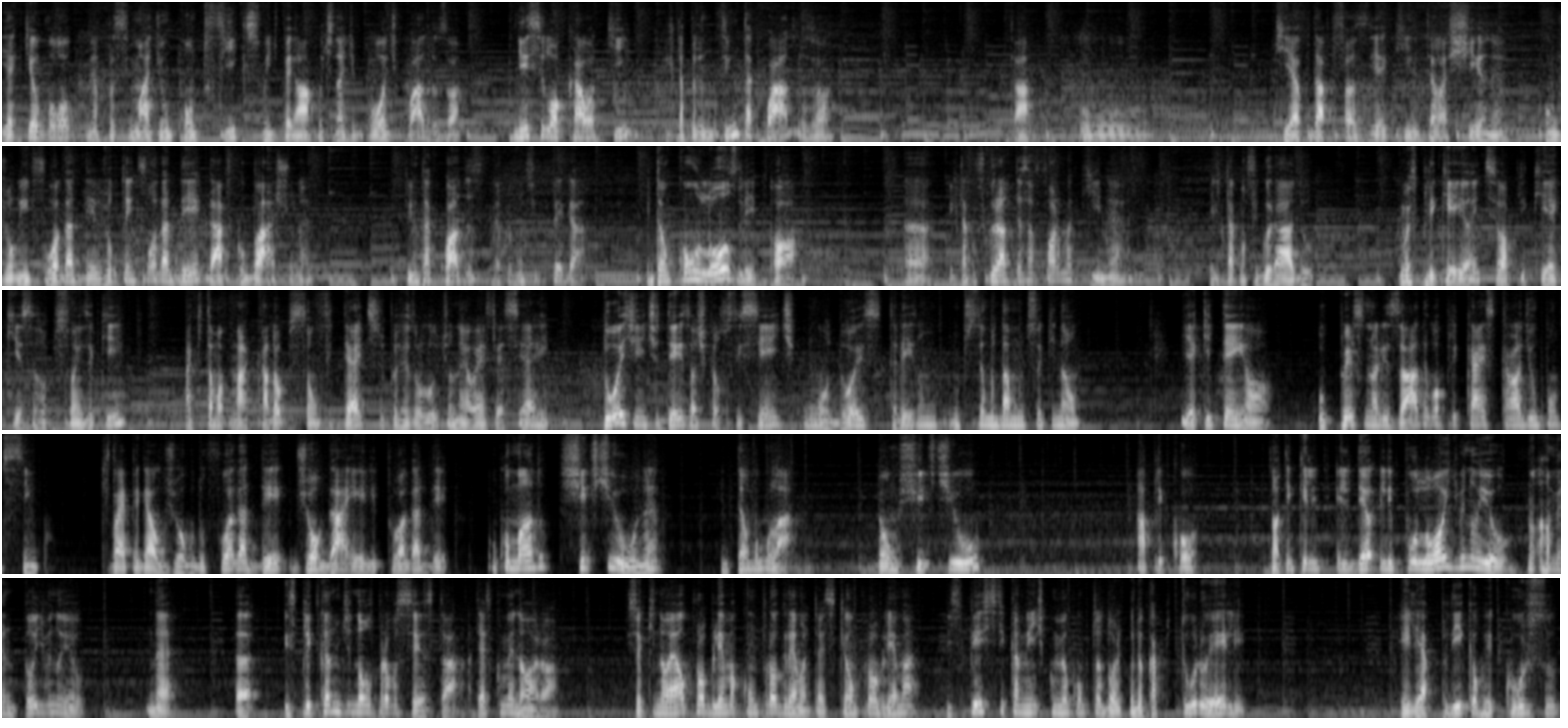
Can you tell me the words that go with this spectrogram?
E aqui eu vou me aproximar de um ponto fixo, a gente pegar uma quantidade boa de quadros, ó. Nesse local aqui, ele tá pegando 30 quadros, ó. Tá? O... Que é o que dá para fazer aqui em tela cheia, né? Com o jogo em Full HD. O jogo tem Full HD, gráfico baixo, né? 30 quadros é o que eu consigo pegar. Então com o Losly, ó, uh, ele está configurado dessa forma aqui, né? Ele está configurado, como eu expliquei antes, eu apliquei aqui essas opções aqui. Aqui está marcada a opção FITET Super Resolution, né, o FSR. 2 de nitidez acho que é o suficiente. Um ou dois, três, não, não precisa mudar muito isso aqui não. E aqui tem ó, o personalizado, eu vou aplicar a escala de 1.5, que vai pegar o jogo do Full HD, jogar ele para o HD. O comando Shift U, né? Então vamos lá. Dou um Shift U, aplicou. Notem que ele, ele, deu, ele pulou e diminuiu, aumentou e diminuiu, né? Uh, explicando de novo para vocês, tá? Até ficou menor, ó. Isso aqui não é o problema com o programa, tá? Isso aqui é um problema especificamente com o meu computador. Quando eu capturo ele, ele aplica o recurso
